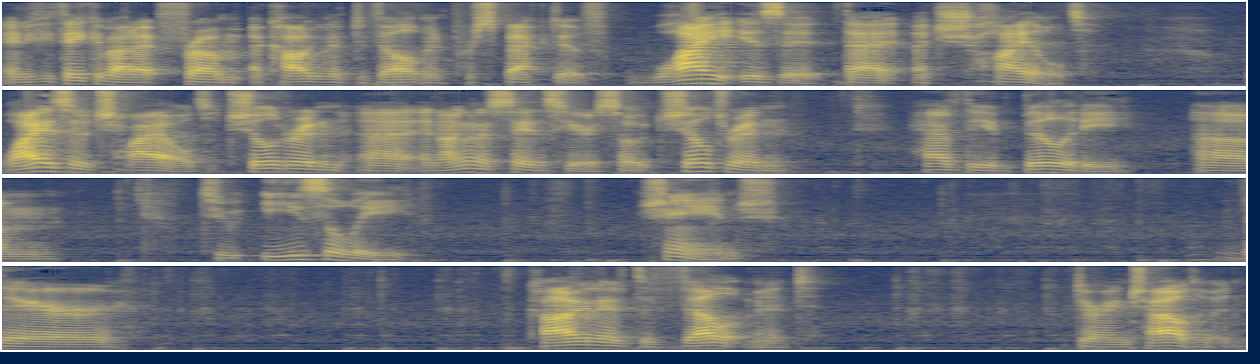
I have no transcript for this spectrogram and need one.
And if you think about it from a cognitive development perspective, why is it that a child, why is it a child? Children, uh, and I'm going to say this here. So, children have the ability um, to easily change their cognitive development during childhood.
